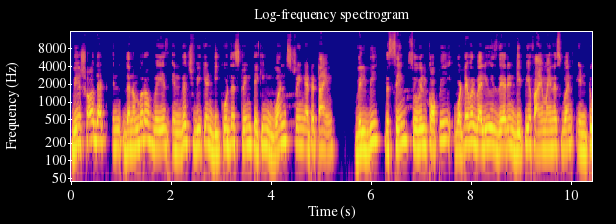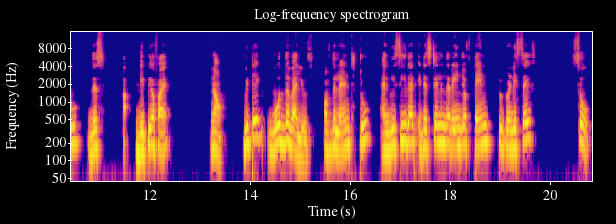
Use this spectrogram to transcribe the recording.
we are sure that in the number of ways in which we can decode the string taking one string at a time will be the same. So we'll copy whatever value is there in dp of i minus 1 into this uh, dp of i. Now we take both the values of the length 2 and we see that it is still in the range of 10 to 26. So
